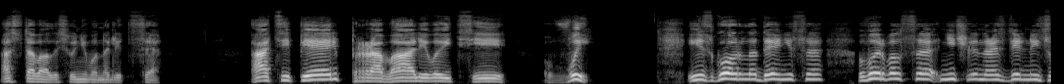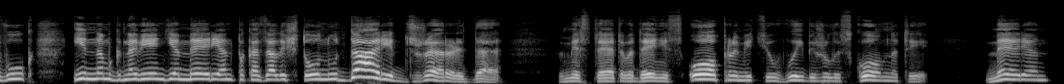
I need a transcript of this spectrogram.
оставалась у него на лице. «А теперь проваливайте вы!» Из горла Денниса вырвался нечленораздельный звук, и на мгновение Мэриан показалось, что он ударит Джеральда. Вместо этого Деннис опрометью выбежал из комнаты. Мэриан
